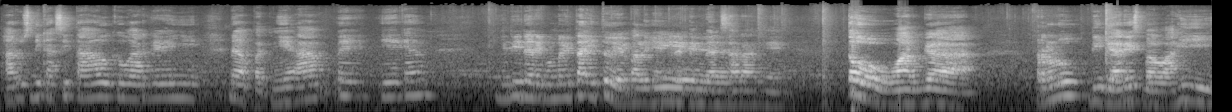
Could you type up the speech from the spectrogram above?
harus dikasih tahu ke warga ini dapatnya apa ya kan jadi dari pemerintah itu ya paling kritik Iya. dan sarannya tuh warga perlu digaris bawahi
